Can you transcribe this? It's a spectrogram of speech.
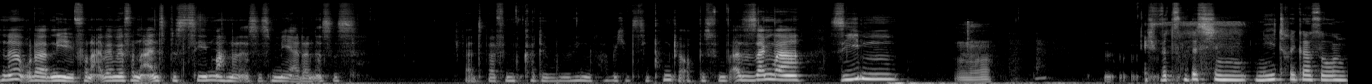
Ne? Oder nee, von, wenn wir von 1 bis 10 machen, dann ist es mehr. Dann ist es. Ich war jetzt bei fünf Kategorien, habe ich jetzt die Punkte auch bis fünf. Also sagen wir sieben. Ja. Ich würde es ein bisschen niedriger so.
